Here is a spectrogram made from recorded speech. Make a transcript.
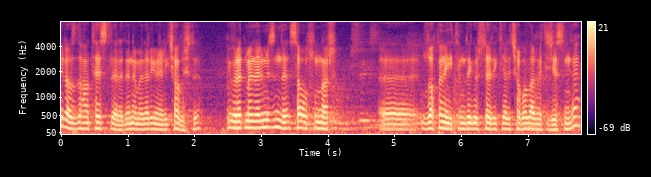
biraz daha testlere, denemelere yönelik çalıştı. Öğretmenlerimizin de sağ olsunlar e, uzaktan eğitimde gösterdikleri çabalar neticesinde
